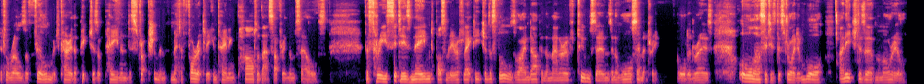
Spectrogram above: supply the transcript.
little rolls of film which carry the pictures of pain and destruction and metaphorically containing part of that suffering themselves. The three cities named possibly reflect each of the spools lined up in the manner of tombstones in a war cemetery, ordered rows. All are cities destroyed in war, and each deserve memorial.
